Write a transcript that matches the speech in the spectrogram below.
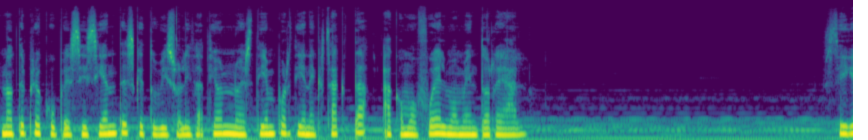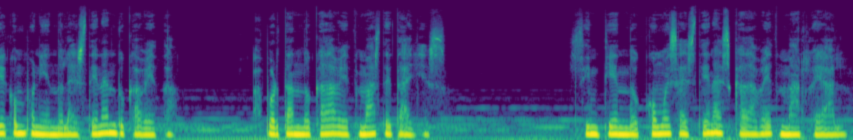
no te preocupes si sientes que tu visualización no es 100% exacta a como fue el momento real. Sigue componiendo la escena en tu cabeza, aportando cada vez más detalles, sintiendo cómo esa escena es cada vez más real.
